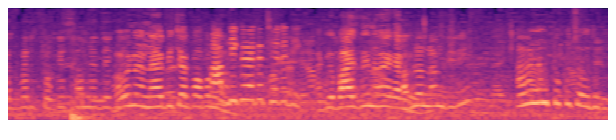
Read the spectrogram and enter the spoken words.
একবার চোখের সামনে দেখে না ন্যায় বিচার পাবো না। পাবলিকের একটা ছেড়ে দিক। আজকে বাইশ দিন হয়ে গেল। আপনার নাম দিদি? আমার নাম টুকু চৌধুরী।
